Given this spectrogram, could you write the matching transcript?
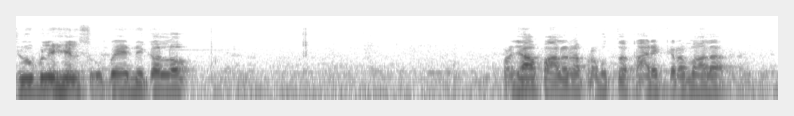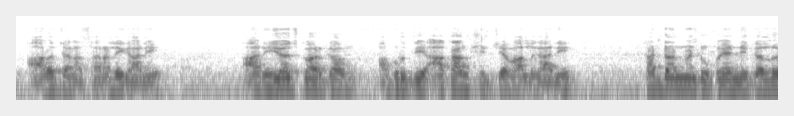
జూబ్లీ హిల్స్ ఉప ఎన్నికల్లో ప్రజాపాలన ప్రభుత్వ కార్యక్రమాల ఆలోచన సరళి కానీ ఆ నియోజకవర్గం అభివృద్ధి ఆకాంక్షించే వాళ్ళు కానీ కంటోన్మెంట్ ఉప ఎన్నికల్లో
